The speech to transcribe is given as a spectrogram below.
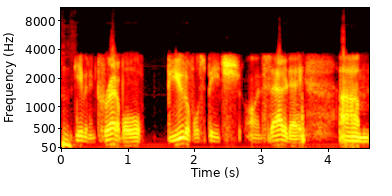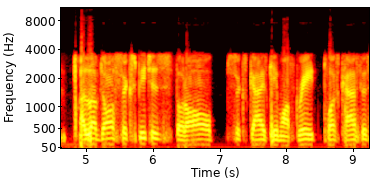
who gave an incredible, beautiful speech on Saturday. Um, I loved all six speeches. Thought all six guys came off great. Plus Costas,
